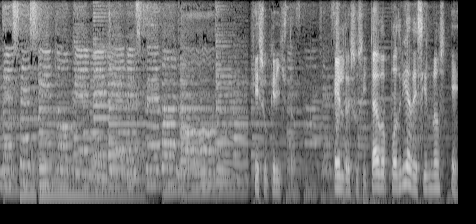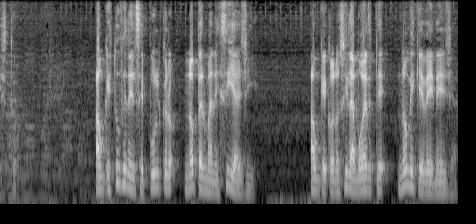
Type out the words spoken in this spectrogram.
Necesito que me llene este valor. Jesucristo, el resucitado, podría decirnos esto. Aunque estuve en el sepulcro, no permanecí allí. Aunque conocí la muerte, no me quedé en ella.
